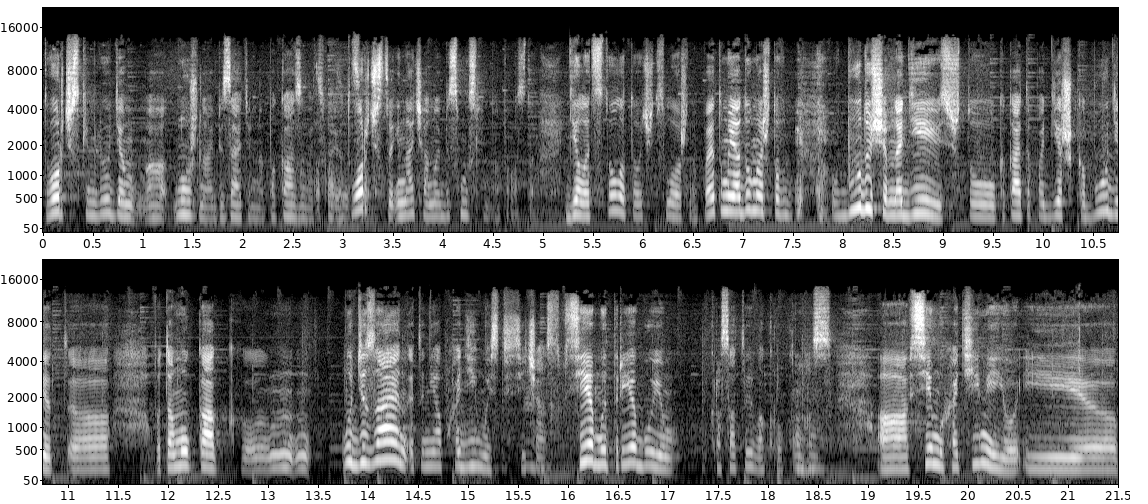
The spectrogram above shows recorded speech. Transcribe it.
творческим людям э, нужно обязательно показывать свое творчество, иначе оно бессмысленно просто. Делать стол это очень сложно. Поэтому я думаю, что в, в будущем, надеюсь, что какая-то поддержка будет, э, потому как э, ну, дизайн это необходимость сейчас. Все мы требуем красоты вокруг угу. нас. А, все мы хотим ее, и э,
